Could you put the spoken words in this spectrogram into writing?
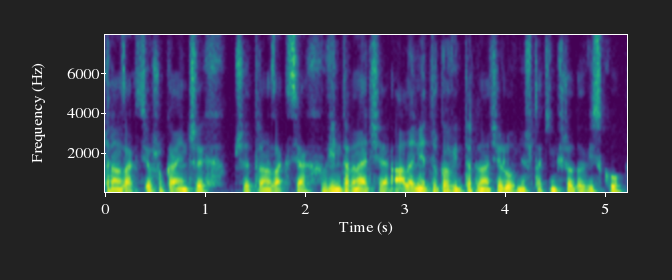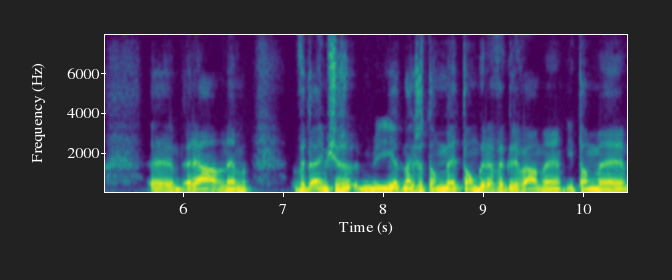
transakcji oszukańczych przy transakcjach w internecie, ale nie tylko w internecie, również w takim środowisku realnym. Wydaje mi się że jednak, że to my tą grę wygrywamy i to my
